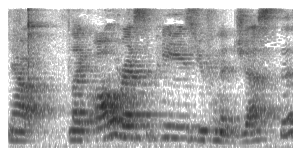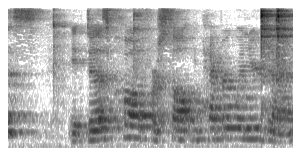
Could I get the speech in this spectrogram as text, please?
Now, like all recipes, you can adjust this. It does call for salt and pepper when you're done.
